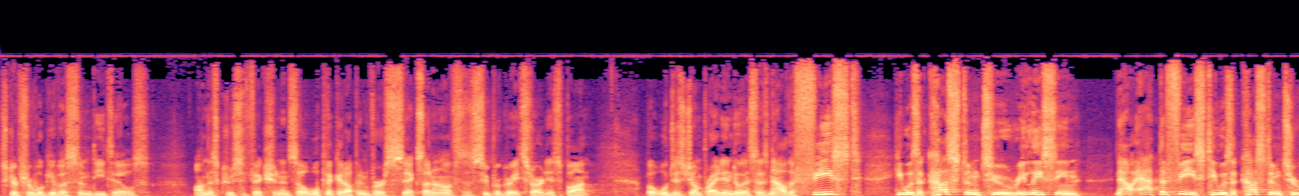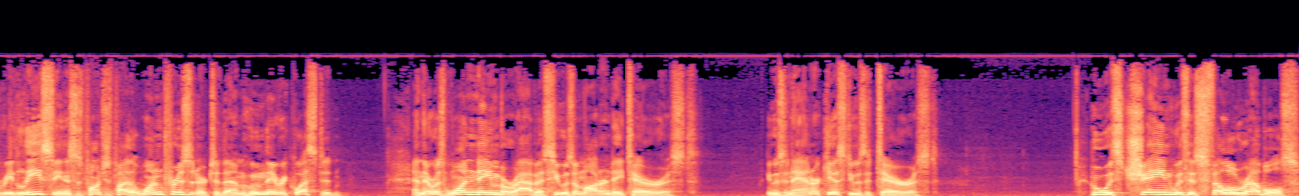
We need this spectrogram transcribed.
Scripture will give us some details on this crucifixion. And so we'll pick it up in verse 6. I don't know if it's a super great starting spot, but we'll just jump right into it. It says, Now the feast he was accustomed to releasing now, at the feast, he was accustomed to releasing, this is Pontius Pilate, one prisoner to them whom they requested. And there was one named Barabbas. He was a modern day terrorist. He was an anarchist, he was a terrorist, who was chained with his fellow rebels.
